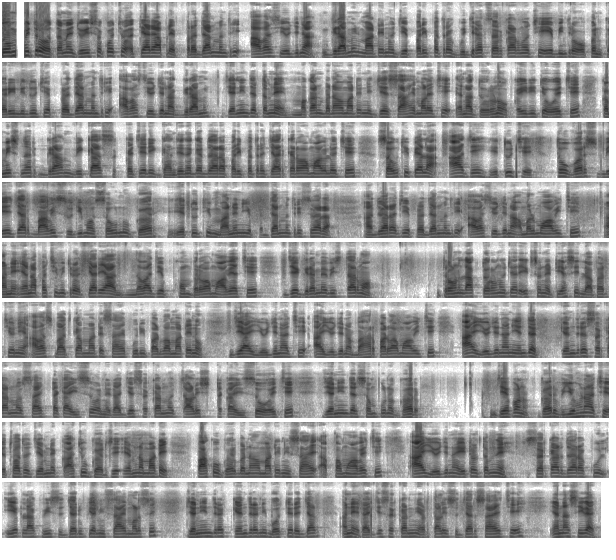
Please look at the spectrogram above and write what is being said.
તો મિત્રો, તમે જોઈ શકો છો, અત્યારે આપણે પ્રધાનમંત્રી આવાસ યોજના ગ્રામીણ માટેનો જે પરિપત્ર ગુજરાત સરકારનો છે એ મિત્રો ઓપન કરી લીધું છે. પ્રધાનમંત્રી આવાસ યોજના ગ્રામીણ, જેની અંદર તમને મકાન બનાવવા માટેની જે સહાય મળે છે, એના ધોરણો કઈ રીતે હોય છે, કમિશનર ગ્રામ વિકાસ કચેરી ગાંધીનગર દ્વારા પરિપત્ર જાહેર કરવામાં આવેલો છે. સૌથી પહેલાં આ જે હેતુ છે, તો વર્ષ બે સુધીમાં સૌનું ઘર હેતુથી માનનીય પ્રધાનમંત્રી દ્વારા દ્વારા જે પ્રધાનમંત્રી આવાસ યોજના અમલમાં આવી છે અને એના પછી મિત્રો અત્યારે આ નવા જે ફોર્મ ભરવામાં આવ્યા છે, જે ગ્રામ્ય વિસ્તારમાં ત્રણ લાખ ત્રણ હજાર એકસો ને અઠ્યાસી લાભાર્થીઓને આવાસ બાંધકામ માટે સહાય પૂરી પાડવા માટેનો જે આ યોજના છે, આ યોજના બહાર પાડવામાં આવી છે. આ યોજનાની અંદર કેન્દ્ર સરકારનો સાઠ ટકા હિસ્સો અને રાજ્ય સરકારનો ચાળીસ ટકા હિસ્સો હોય છે. જેની અંદર સંપૂર્ણ ઘર જે પણ ઘર વિહોણા છે અથવા તો જેમને કાચું ઘર છે, એમના માટે પાકું ઘર બનાવવા માટેની સહાય આપવામાં આવે છે. આ યોજના હેઠળ તમને સરકાર દ્વારા કુલ એક લાખ વીસ હજાર રૂપિયાની સહાય મળશે. જેની અંદર કેન્દ્રની બોતેર હજાર અને રાજ્ય સરકારની અડતાલીસ હજાર સહાય છે. એના સિવાય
